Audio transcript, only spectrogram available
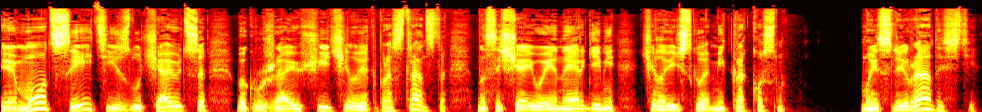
Эмоции эти излучаются в окружающее человека пространство, насыщая его энергиями человеческого микрокосма. Мысли радости,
